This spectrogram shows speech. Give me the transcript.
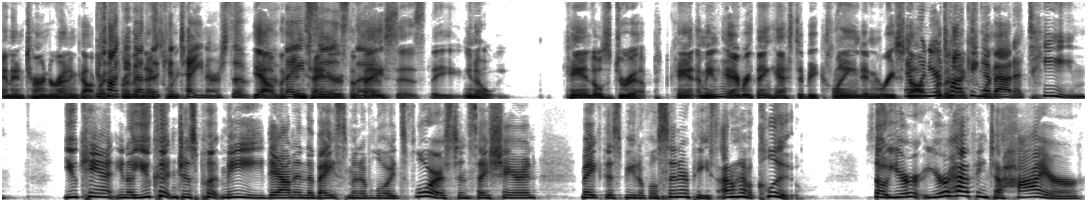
and then turned around and got You're ready for talking the about the next week. containers, the Yeah, the, the, vases, containers, the, bases, the you know candles drip. Can I mean Mhm. everything has to be cleaned and restocked. And when you're the talking about a team, you can't, you know, you couldn't just put me down in the basement of Lloyd's Florist and say, Sharon, make this beautiful centerpiece. I don't have a clue. So you're you're having to hire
